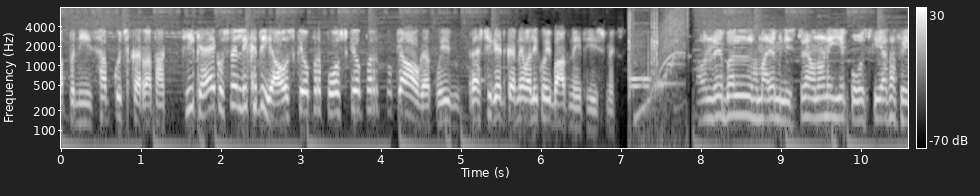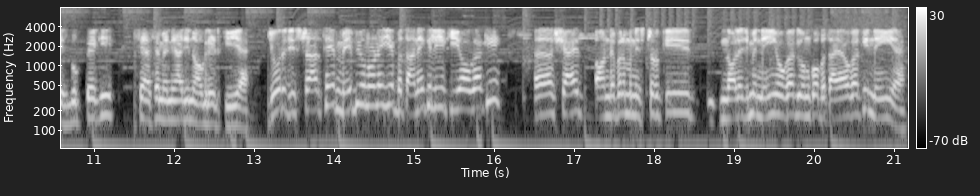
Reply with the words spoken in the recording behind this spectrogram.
अपनी सब कुछ कर रहा था, ठीक है, एक उसने लिख दिया, उसके ऊपर पोस्ट के ऊपर तो क्या हो गया? कोई रेस्टिगेट करने वाली कोई बात नहीं थी इसमें। ऑनरेबल हमारे मिनिस्टर हैं, उन्होंने ये पोस्ट किया था फेसबुक पे कि ऐसे मैंने आज इनॉग्रेट किया है। जो रजिस्ट्रार थे मे भी उन्होंने ये बताने के लिए किया होगा कि शायद ऑनरेबल मिनिस्टर की नॉलेज में नहीं होगा कि उनको बताया होगा कि नहीं है।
